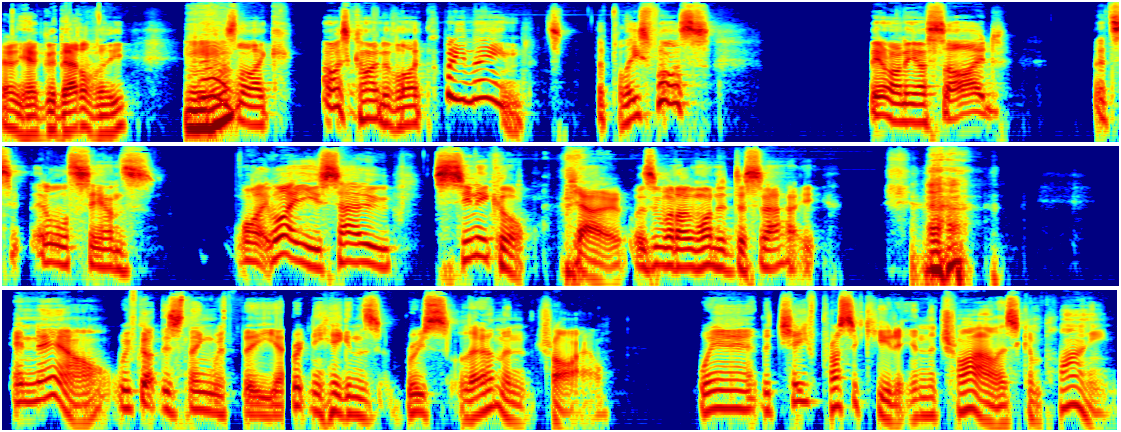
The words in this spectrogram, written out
Don't know how good that'll be. And I was like, I was kind of like, what do you mean? It's the police force. They're on our side. That's it all sounds why why are you so cynical, Joe? Was what I wanted to say. Uh-huh. And now we've got this thing with the uh, Brittany Higgins Bruce Lehrmann trial, where the chief prosecutor in the trial has complained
